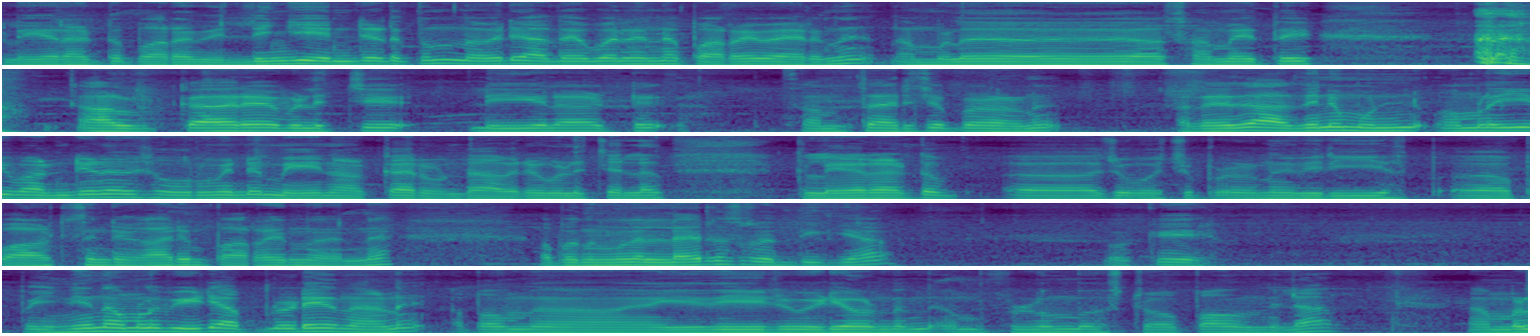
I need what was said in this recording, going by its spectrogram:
ക്ലിയർ ആയിട്ട് പറയുന്നത്. ഇല്ലെങ്കിൽ എന്റെ അടുത്തും അവർ അതേപോലെ തന്നെ പറയുമായിരുന്നു. നമ്മൾ ആ സമയത്ത് ആൾക്കാരെ വിളിച്ച് ലീഗലായിട്ട് സംസാരിച്ചപ്പോഴാണ്. അതായത് അതിന് മുൻ നമ്മൾ ഈ വണ്ടിയുടെ ഷോറൂമിന്റെ മെയിൻ ആൾക്കാരുണ്ട്. അവരെ വിളിച്ചെല്ലാം ക്ലിയർ ആയിട്ട് ചോദിച്ചപ്പോഴാണ് ഇവർ ഈ പാർട്സിന്റെ കാര്യം പറയുന്നത് തന്നെ. അപ്പോൾ നിങ്ങളെല്ലാവരും ശ്രദ്ധിക്കുക. ഓക്കെ അപ്പോൾ ഇനി നമ്മൾ വീഡിയോ അപ്ലോഡ് ചെയ്യുന്നതാണ്. അപ്പം ഇത് ഈ ഒരു വീഡിയോ കൊണ്ട് ഫുള്ളും സ്റ്റോപ്പ് ആവുന്നില്ല നമ്മൾ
